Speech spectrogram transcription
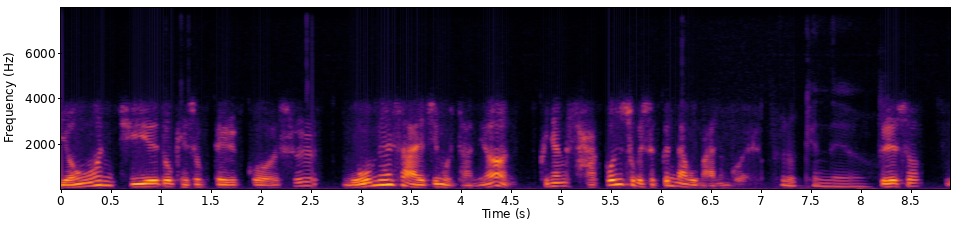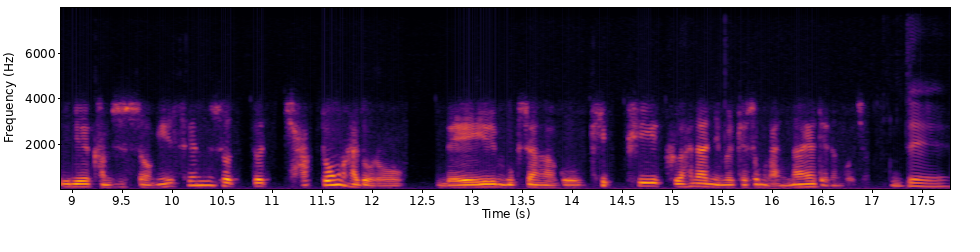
영원 뒤에도 계속될 것을 몸에서 알지 못하면 그냥 사건 속에서 끝나고 마는 거예요. 그렇겠네요. 그래서 우리의 감수성이 샘솟듯 작동하도록 매일 묵상하고 깊이 그 하나님을 계속 만나야 되는 거죠. 네.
